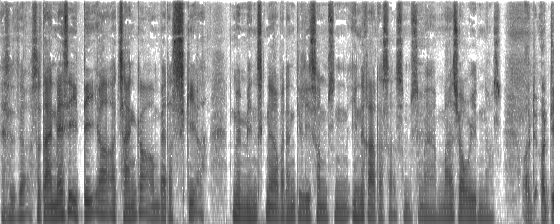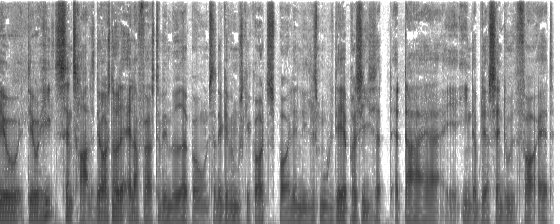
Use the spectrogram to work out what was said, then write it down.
altså, der, så der er en masse idéer og tanker om, hvad der sker med menneskene, og hvordan de ligesom sådan indretter sig, som, som er meget sjove i den også. Og, og det, er jo, det er jo helt centralt. Det er også noget af det allerførste, vi møder i bogen, så det kan vi måske godt spoile en lille smule. Det er præcis, at, at der er en, der bliver sendt ud for at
